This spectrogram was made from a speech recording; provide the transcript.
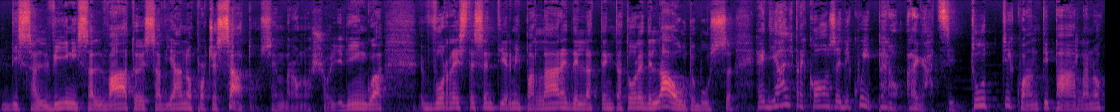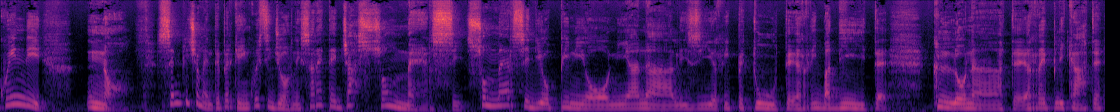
di Salvini salvato e Saviano processato, sembra uno scioglilingua, vorreste sentirmi parlare dell'attentatore dell'autobus e di altre cose di cui però ragazzi tutti quanti parlano, quindi No, semplicemente perché in questi giorni sarete già sommersi, sommersi di opinioni, analisi ripetute, ribadite, clonate, replicate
